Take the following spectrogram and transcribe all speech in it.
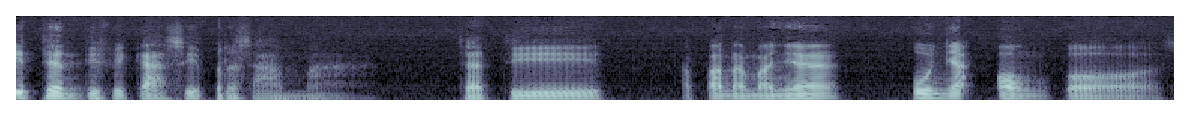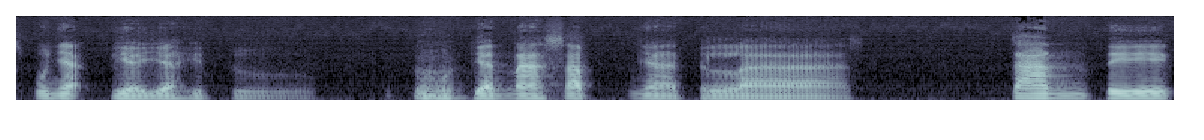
identifikasi bersama. Jadi apa namanya punya ongkos, punya biaya hidup, Hmm. kemudian nasabnya jelas, cantik,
